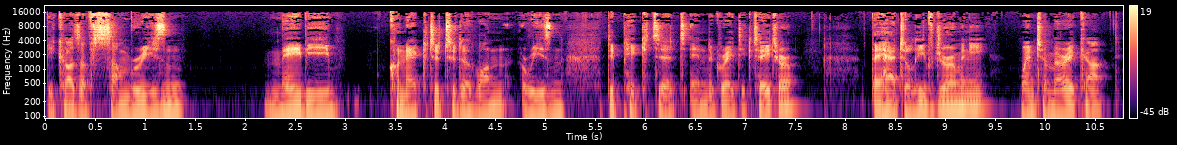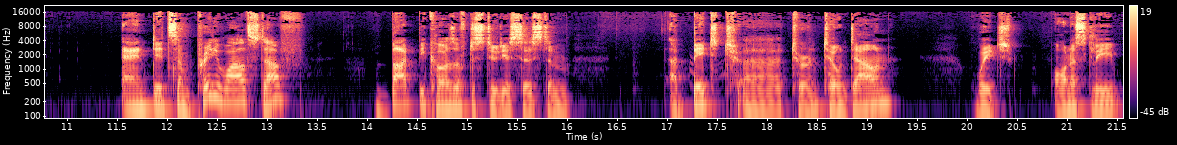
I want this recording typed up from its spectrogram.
because of some reason, maybe connected to the one reason depicted in The Great Dictator. They had to leave Germany, went to America, and did some pretty wild stuff. But because of the studio system, a bit uh, turned toned down, which honestly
